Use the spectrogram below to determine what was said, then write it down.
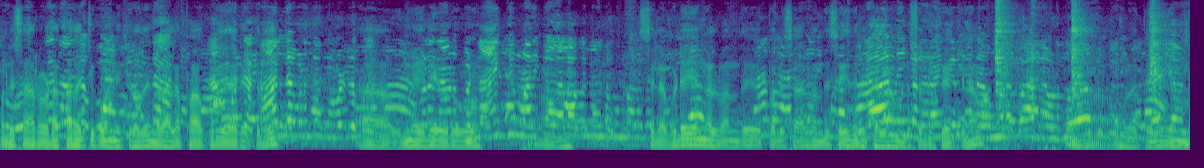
போலீஸாரோட கதைச்சு கொண்டு நிற்கிறது எங்களால் பார்க்கக்கூடியதாக இருக்குது. உண்மையிலே ஒரு சில விடயங்கள் வந்து போலீஸார் வந்து செய்திருக்கலாம்னு சொல்லி கேட்கணும் உங்களுக்கு தெரியும்.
